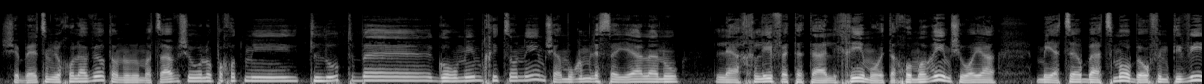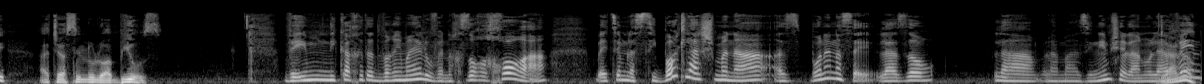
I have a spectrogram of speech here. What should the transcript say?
שבעצם יכול להביא אותנו למצב שהוא לא פחות מתלות בגורמים חיצוניים שאמורים לסייע לנו להחליף את התהליכים או את החומרים שהוא היה מייצר בעצמו באופן טבעי, עד שעשינו לו abuse. ואם ניקח את הדברים האלו ונחזור אחורה, בעצם לסיבות להשמנה, אז בואו ננסה לעזור למאזינים שלנו להבין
